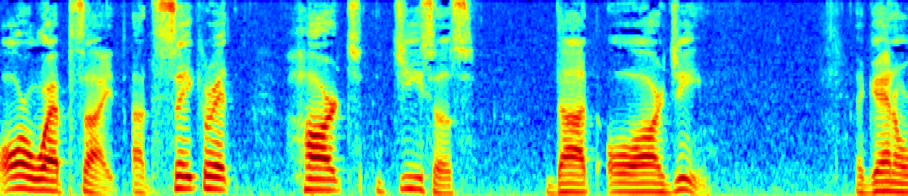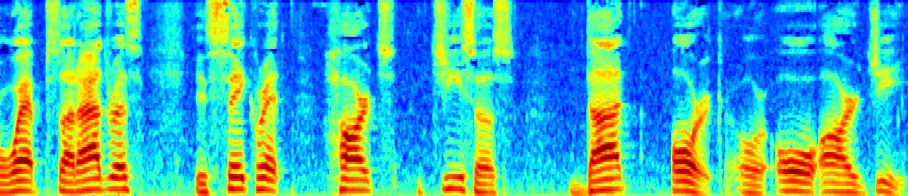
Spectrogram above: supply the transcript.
our website at sacredheartjesus.org. Again, our website address is sacredheartjesus.org or O-R-G.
